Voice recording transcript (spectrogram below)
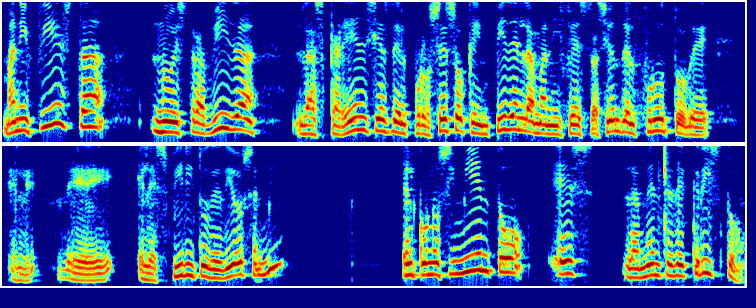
Manifiesta nuestra vida las carencias del proceso que impiden la manifestación del fruto de el Espíritu de Dios en mí? El conocimiento es la mente de Cristo,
